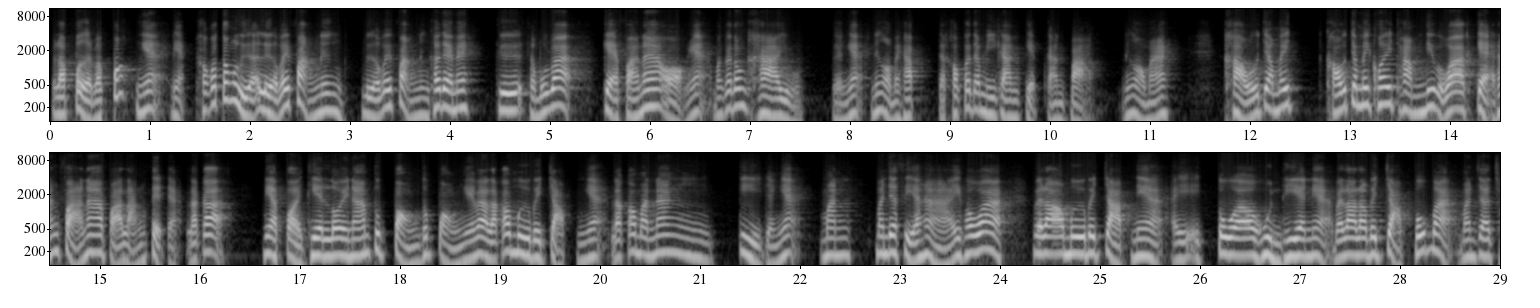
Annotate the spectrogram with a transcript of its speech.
เวลาเปิดมาป๊อกเงี้ยเนี่ยเขาก็ต้องเหลือเหลือไว้ฝั่งหนึ่งเหลือไว้ฝั่งหนึ่งเข้าใจไหมคือสมมุติว่าแกะฝาหน้าออกเนี่ยมันก็ต้องคาอยู่อย่างเงี้ยนึกออกไหมครับ แต่เขาก็จะมีการเก็บการปาดนึกออกไหมเขาจะไม่ เขาจะไม่ค่อยทำที่แบบว่าแกะทั้งฝาหน้าฝาหลังเสร็จเนี่ยแล้วก็เนี่ยปล่อยเทียนโรยน้ำตุ๊บป่องตุ๊บป่องเงี้ยป่ะแล้วก็มือไปจับเงี้ยแล้วก็มานั่งกีดอย่างเงี้ยมันมันจะเสียหาย เพราะว่าเวลาเอามือไปจับเนี่ยไอตัวหุ่นเทียนเนี่ยเวลาเราไปจับปุ๊บอะมันจะช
